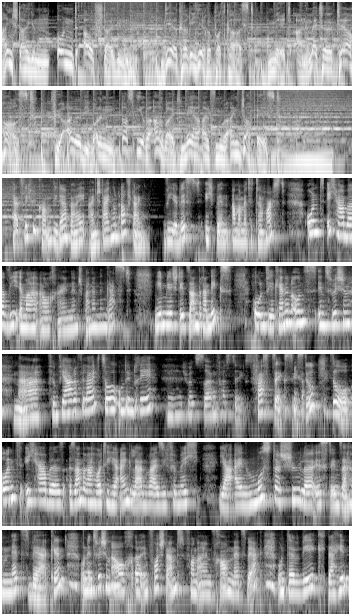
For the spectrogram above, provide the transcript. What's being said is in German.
Einsteigen und Aufsteigen. Der Karriere-Podcast mit Annemette Terhorst. Für alle, die wollen, dass ihre Arbeit mehr als nur ein Job ist. Herzlich willkommen wieder bei Einsteigen und Aufsteigen. Wie ihr wisst, ich bin Anna-Mette Terhorst und ich habe wie immer auch einen spannenden Gast. Neben mir steht Sandra Nix und wir kennen uns inzwischen, na, fünf Jahre vielleicht so um den Dreh. Ich würde sagen fast sechs. Fast sechs, siehst ja. du. So, und ich habe Sandra heute hier eingeladen, weil sie für mich ja ein Musterschüler ist in Sachen Netzwerken und inzwischen auch äh, im Vorstand von einem Frauennetzwerk. Und der Weg dahin,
